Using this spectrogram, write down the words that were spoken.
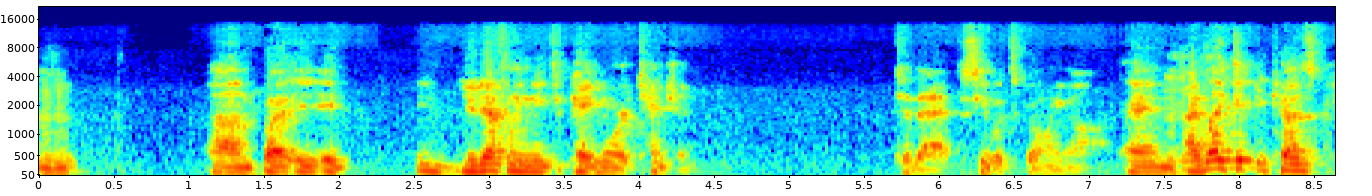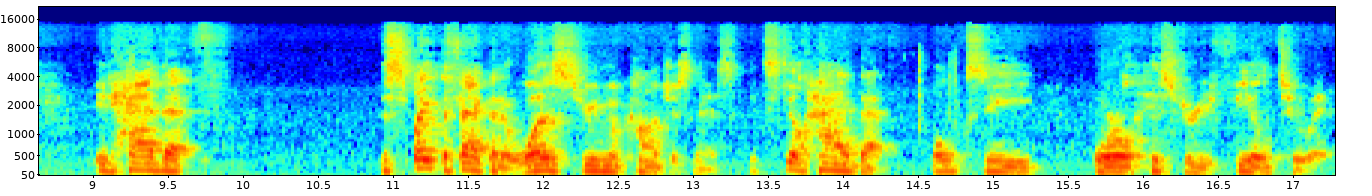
Mhm. Um, but it, it you definitely need to pay more attention to that to see what's going on. And Mhm. I liked it because it had that, despite the fact that it was stream of consciousness, it still had that folksy oral history feel to it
